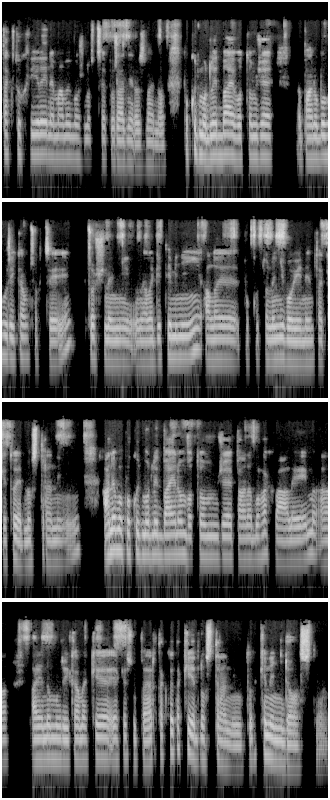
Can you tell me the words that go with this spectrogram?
tak v tu chvíli nemáme možnost se pořádně rozhlednout. Pokud modlitba je o tom, že Pánu Bohu říkám, co chci, což není nelegitimní, ale pokud to není o tak je to jednostranný. A nebo pokud modlitba je jenom o tom, že Pána Boha chválím a, a jenom mu říkám, jak je, jak je super, tak to je taky jednostranný. To taky není dost. Jo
